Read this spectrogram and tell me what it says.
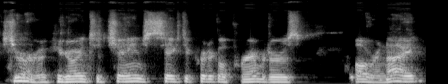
Sure. If you're going to change safety critical parameters overnight,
